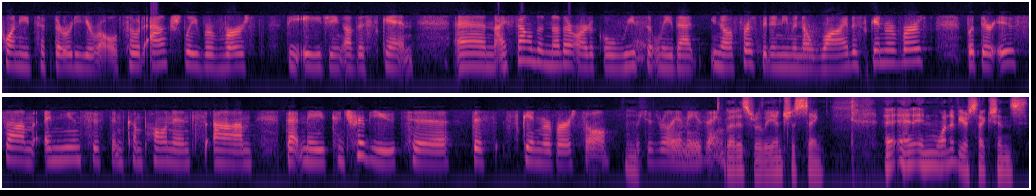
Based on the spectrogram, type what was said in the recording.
20 to 30 year old. So it actually reversed the aging of the skin. And I found another article recently that, you know, at first they didn't even know why the skin reversed, but there is some immune system components um, that may contribute to this skin reversal, mm. which is really amazing. That is really interesting. And in one of your sections,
